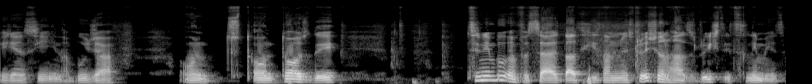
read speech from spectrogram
agency in Abuja on, on Thursday, Tinubu emphasized that his administration has reached its limits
